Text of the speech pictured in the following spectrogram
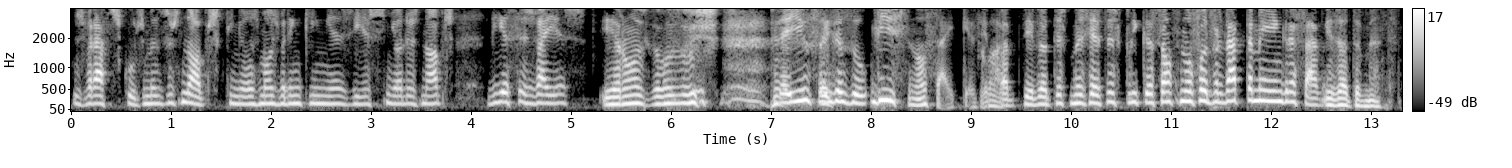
os braços escuros, mas os nobres que tinham as mãos branquinhas e as senhoras nobres, via-se as veias. E eram azuis. Daí o sangue azul. Diz-se, não sei, quer dizer, claro. pode ter outras, mas esta explicação, se não for verdade, também é engraçada. Exatamente.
